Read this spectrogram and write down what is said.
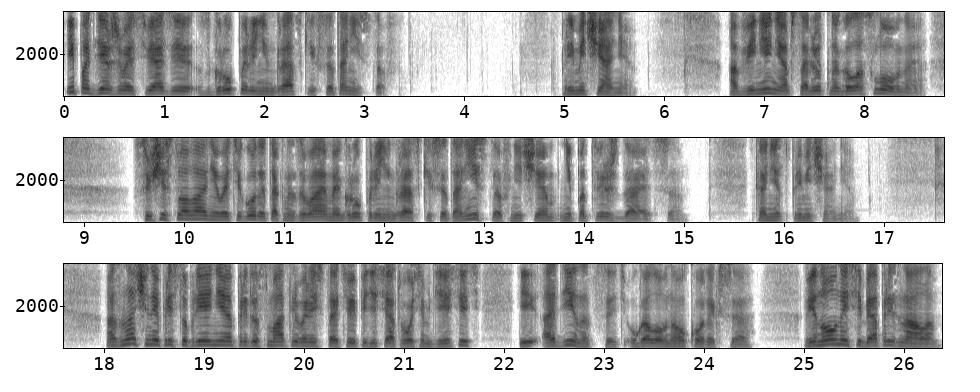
и поддерживая связи с группой ленинградских сатанистов. Примечание. Обвинение абсолютно голословное. Существование в эти годы так называемой группы ленинградских сатанистов ничем не подтверждается. Конец примечания. Означенные преступления предусматривались статьей 58.10 и 11 Уголовного кодекса. Виновной себя признала.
